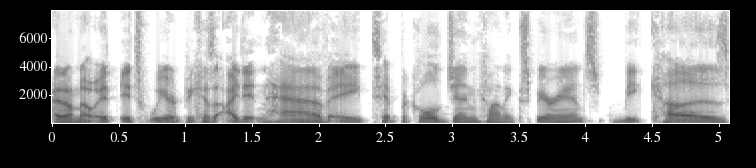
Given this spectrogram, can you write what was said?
I don't know. It, it's weird because I didn't have a typical Gen Con experience because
